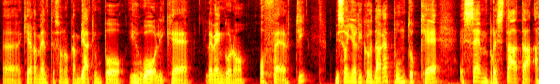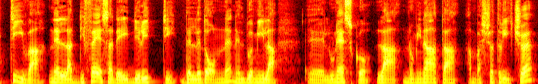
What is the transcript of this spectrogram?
Eh, chiaramente sono cambiati un po' i ruoli che le vengono offerti. Bisogna ricordare appunto che è sempre stata attiva nella difesa dei diritti delle donne. Nel 2000 eh, l'UNESCO l'ha nominata ambasciatrice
